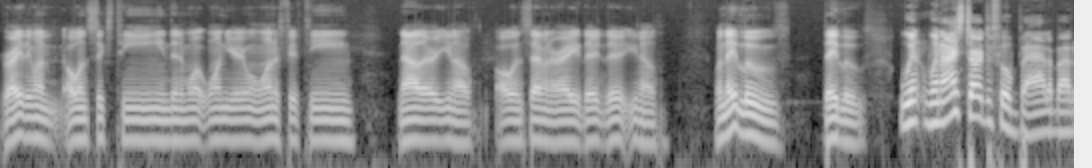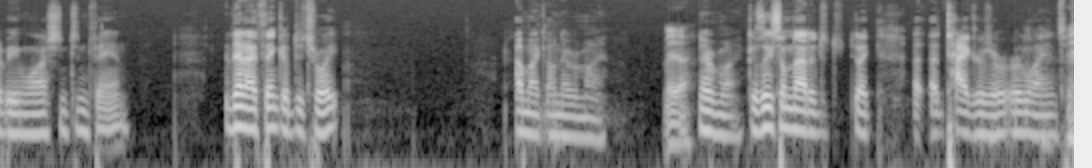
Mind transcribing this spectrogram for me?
right? They went 0 and 16, then went one year they went 1 and 15. Now they're you know 0 and 7 or 8. They they you know when they lose, they lose. When when I start to feel bad about it being a Washington fan, then I think of Detroit. I'm like, oh, never mind, Yeah. never mind, because at least I'm not a like a Tigers or, or Lions.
